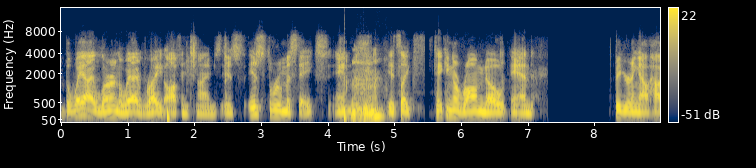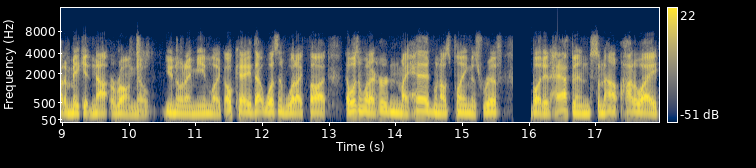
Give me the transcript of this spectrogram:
the way I learn, the way I write oftentimes is is through mistakes and Mm-hmm. it's like taking a wrong note and figuring out how to make it not a wrong note. You know what I mean? Like, okay, that wasn't what I thought. That wasn't what I heard in my head when I was playing this riff, but it happened. So now, how do I,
